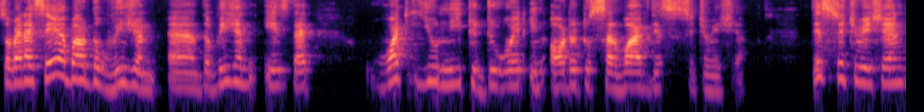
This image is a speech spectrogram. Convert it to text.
So when I say about the vision, uh, the vision is that what you need to do it in order to survive this situation. This situation,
